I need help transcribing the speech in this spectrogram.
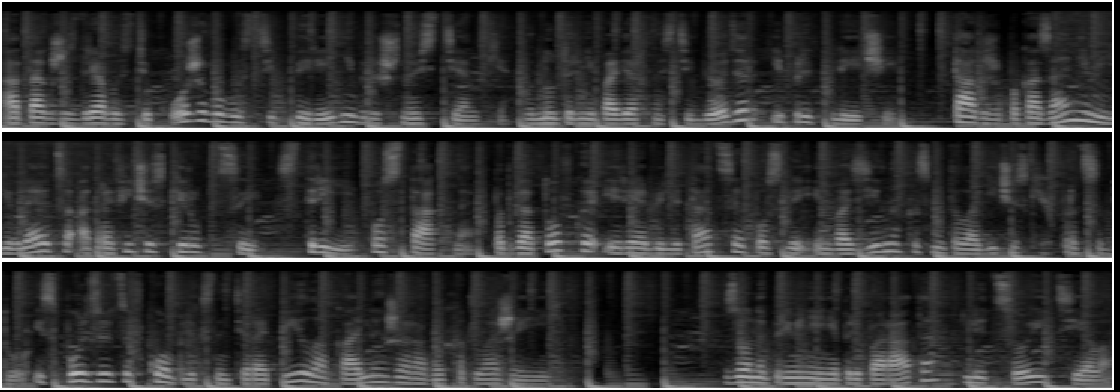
а также с дряблостью кожи в области передней брюшной стенки, внутренней поверхности бедер и предплечья предплечий. Также показаниями являются атрофические рубцы, стрии, постакне, подготовка и реабилитация после инвазивных косметологических процедур. Используется в комплексной терапии локальных жировых отложений. Зоны применения препарата – лицо и тело.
